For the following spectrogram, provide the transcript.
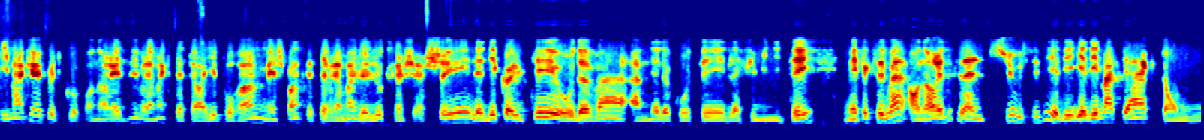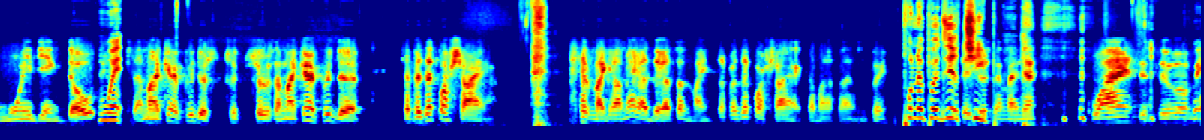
il, manquait un peu de coupe. On aurait dit vraiment que c'était taillé pour homme, mais je pense que c'était vraiment le look recherché. Le décolleté au devant amenait le côté de la féminité. Mais effectivement, on aurait dit que dans le tissu aussi, il y a des, il y a des matières qui tombent moins bien que d'autres. Ça manquait un peu de structure. Ça manquait un peu de. Ça faisait pas cher. Ma grand-mère, elle dirait ça de même. Ça faisait pas cher comme ensemble, tu sais. Pour ne pas dire cheap. juste la manière. Ouais, c'est ça. Mais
